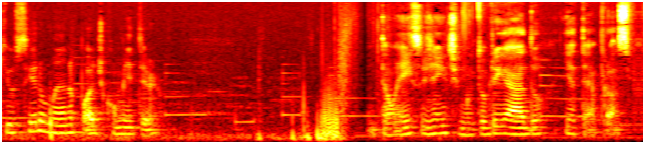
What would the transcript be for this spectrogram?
que o ser humano pode cometer. Então é isso, gente. Muito obrigado e até a próxima.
